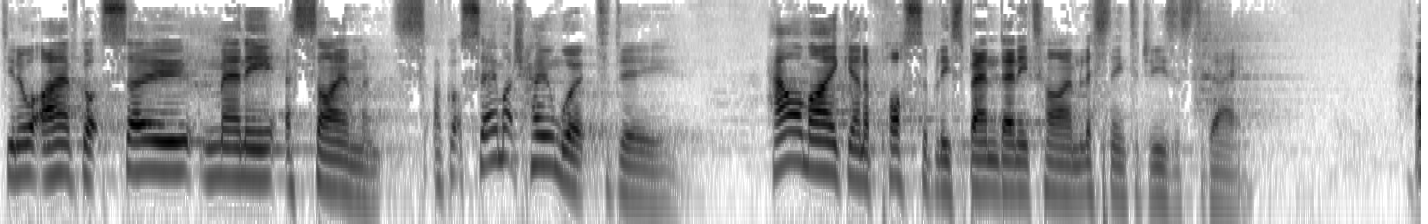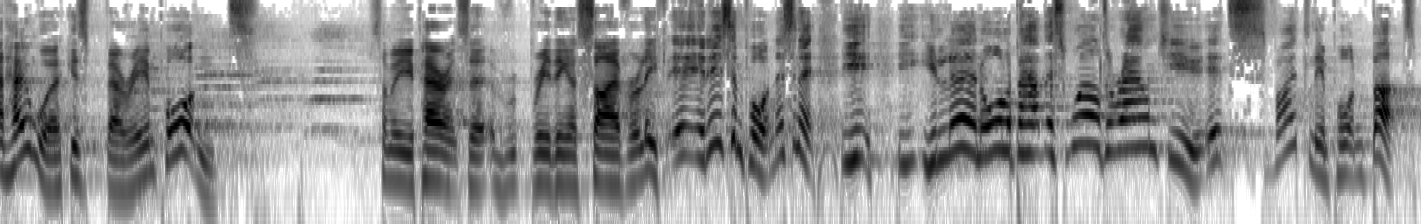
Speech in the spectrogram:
do you know what? I have got so many assignments. I've got so much homework to do. How am I going to possibly spend any time listening to Jesus today? And homework is very important. Some of you parents are breathing a sigh of relief. it, it is important, isn't it? You, you learn all about this world around you. It's vitally important. But,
